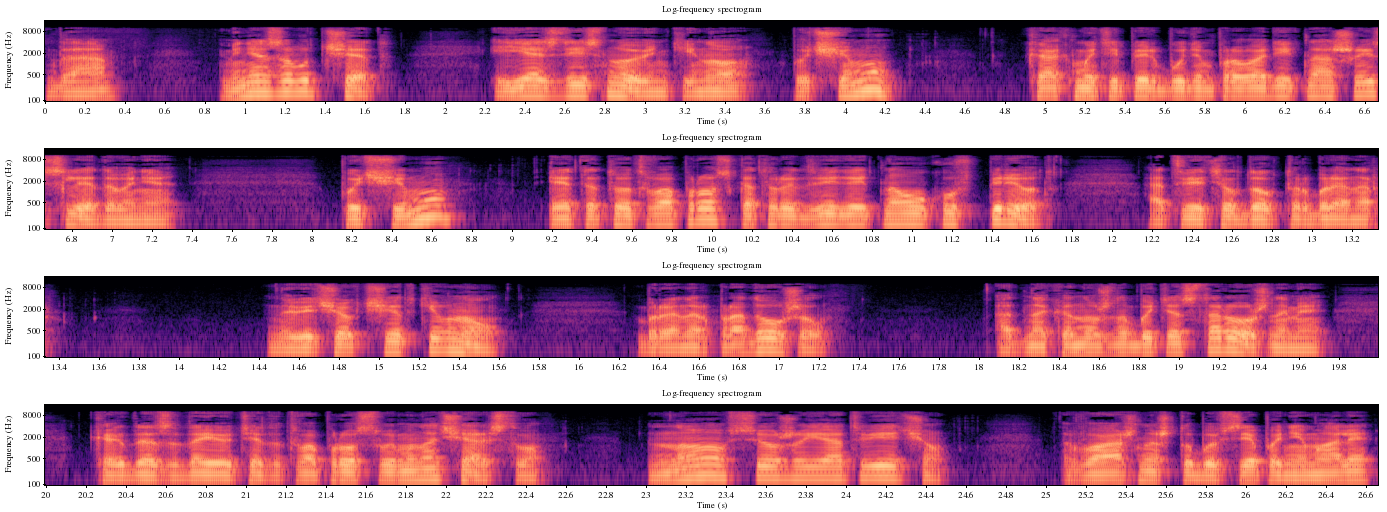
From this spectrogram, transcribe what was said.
«Да. Меня зовут Чет, и я здесь новенький, но почему? Как мы теперь будем проводить наши исследования?» «Почему?» «Это тот вопрос, который двигает науку вперед», — ответил доктор Бреннер. Новичок Чет кивнул. Бреннер продолжил. «Однако нужно быть осторожными, когда задаете этот вопрос своему начальству. Но все же я отвечу. Важно, чтобы все понимали,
